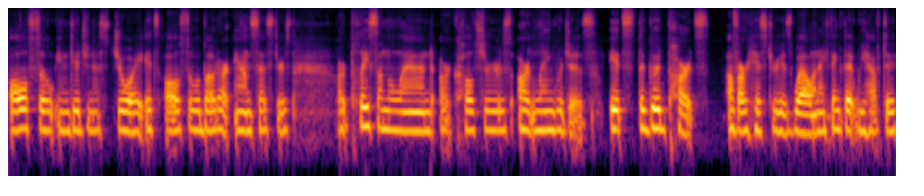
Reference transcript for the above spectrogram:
also Indigenous joy. It's also about our ancestors our place on the land, our cultures, our languages. It's the good parts of our history as well. And I think that we have to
